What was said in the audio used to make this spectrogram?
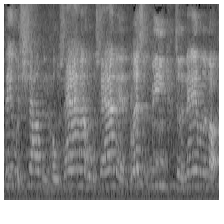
they were shouting, Hosanna, Hosanna, and blessed be to the name of the Lord.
